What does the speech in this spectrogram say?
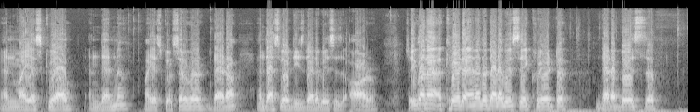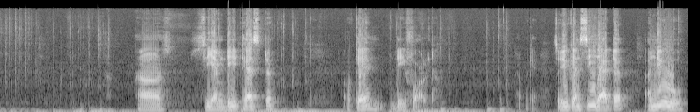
and MySQL and then MySQL server data and that's where these databases are. So you want to create another database say create database uh, cmd test okay default. Okay so you can see that a new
